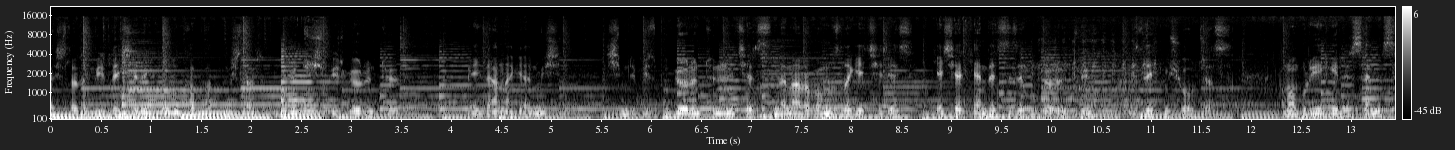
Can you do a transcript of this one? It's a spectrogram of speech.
Ağaçları birleşerek yolu kapatmışlar. Müthiş bir görüntü meydana gelmiş. Şimdi biz bu görüntünün içerisinden arabamızla geçeceğiz. Geçerken de size bu görüntüyü izletmiş olacağız. Ama buraya gelirseniz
